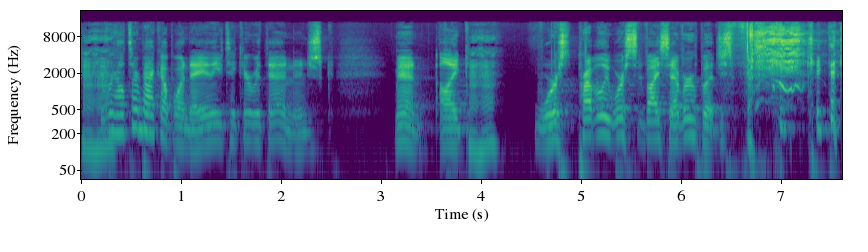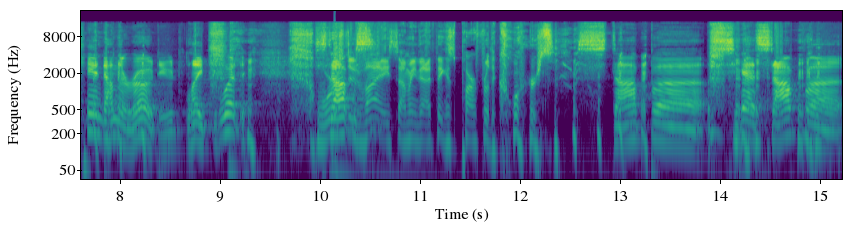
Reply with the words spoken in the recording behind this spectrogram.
Mm-hmm. Every he'll turn back up one day, and then you take care of it then. And just, man, like, Mm-hmm. worst, probably worst advice ever, but just kick the can down the road, dude. Like, what? Worst advice. I mean, I think it's par for the course. Stop. Uh, yeah, stop. Uh,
